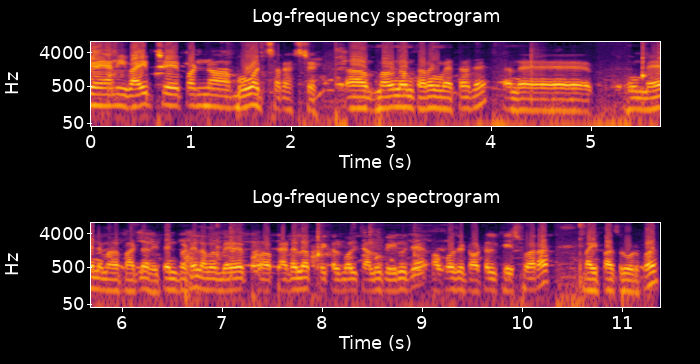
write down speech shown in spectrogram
જે અહીંયાની વાઇબ છે, એ પણ બહુ જ સરસ છે. મારું નામ તરંગ મહેતા છે અને હું મેં અને મારા પાર્ટનર હિતેન પટેલ અમે બે પેડલ અપ પિકલ બોલ ચાલુ કર્યું છે opposite hotel Keshwara bypass road પર.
